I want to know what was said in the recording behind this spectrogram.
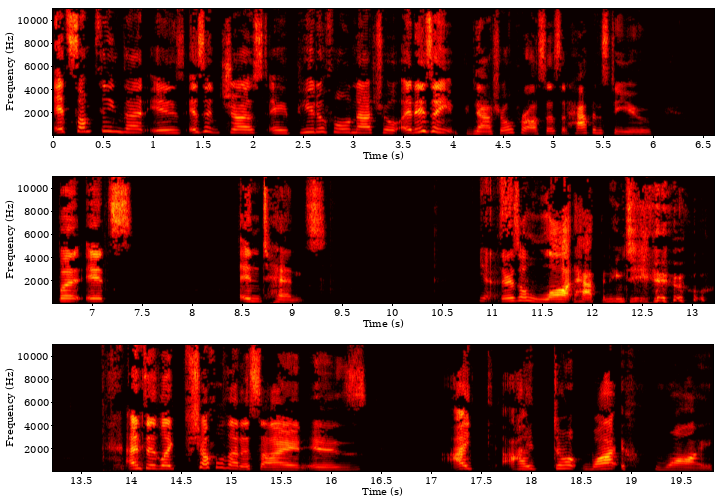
it's something that is isn't just a beautiful natural. It is a natural process that happens to you, but it's intense. yes. There's a lot happening to you. and to like shuffle that aside is I I don't why why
